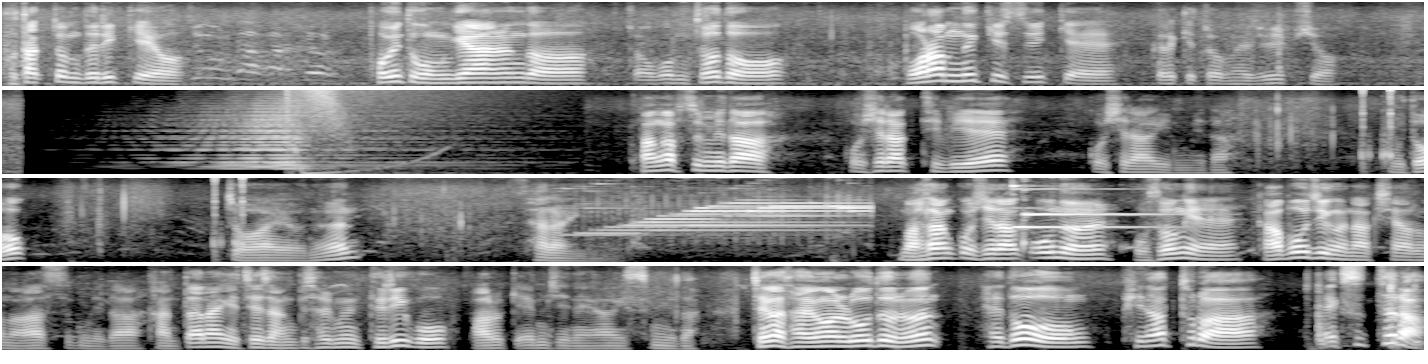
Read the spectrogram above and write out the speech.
부탁 좀 드릴게요. 포인트 공개하는 거 조금 저도 보람 느낄 수 있게 그렇게 좀 해주십시오. 반갑습니다. 꼬시락TV의 꼬시락입니다. 구독, 좋아요는 사랑입니다. 마산꼬시락 오늘 고성에 갑오징어 낚시하러 나왔습니다. 간단하게 제 장비 설명드리고 바로 게임 진행하겠습니다. 제가 사용할 로드는 해동 피나투라 엑스트라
